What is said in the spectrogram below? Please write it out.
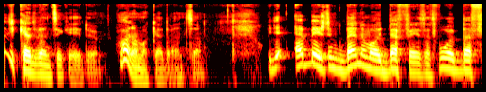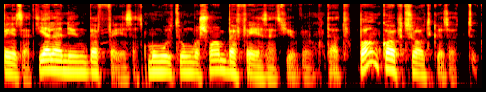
egyik kedvenc idő, hanem a kedvencem. Ugye ebbe is benne van, hogy befejezett volt, befejezett jelenünk, befejezett múltunk, most van befejezett jövőnk. Tehát van kapcsolat közöttük.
